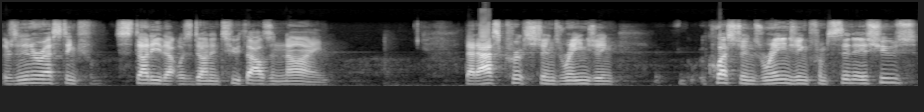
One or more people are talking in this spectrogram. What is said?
There's an interesting study that was done in 2009 that asked Christians ranging questions ranging from sin issues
